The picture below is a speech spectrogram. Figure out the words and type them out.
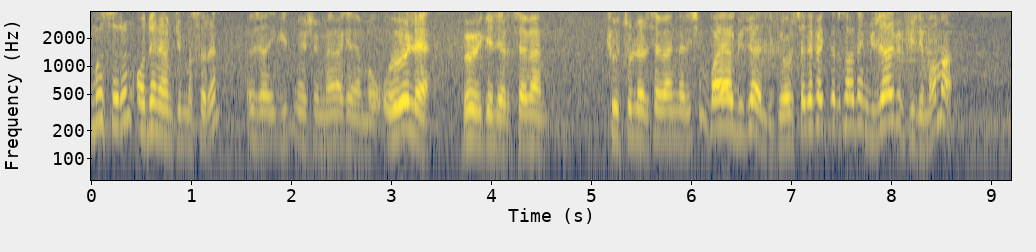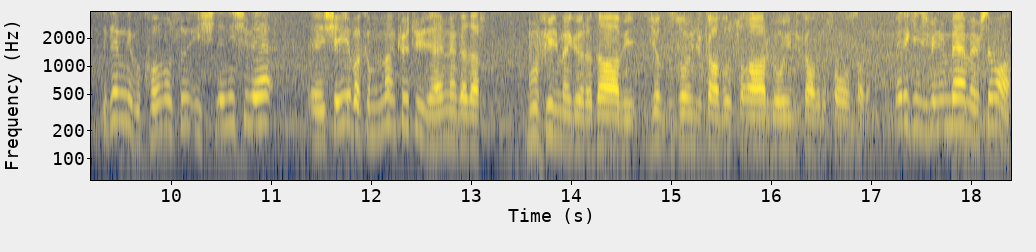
Mısır'ın o dönemki Mısır'ın özellikle gitmeyi şimdi merak eden öyle bölgeleri seven kültürleri sevenler için bayağı güzeldi. Görsel efektleri zaten güzel bir film ama dediğim gibi konusu, işlenişi ve e, şeyi bakımından kötüydü her ne kadar bu filme göre daha bir yıldız oyuncu kadrosu, ağır bir oyuncu kadrosu olsa da. Ben ikinci filmi beğenmemiştim ama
